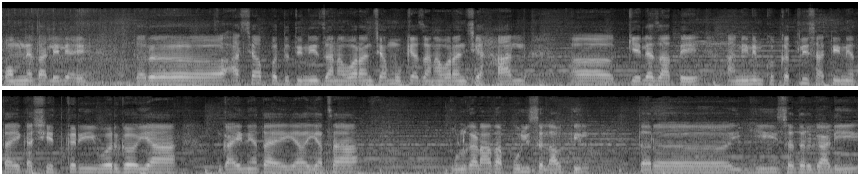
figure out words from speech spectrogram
कोंबण्यात आलेले आहे. तर अशा पद्धतीने जनावरांच्या मुक्या जनावरांचे हाल केल्या जाते. आणि नेमकं कतलीसाठी नेता आहे शेतकरी वर्ग या गाय नेता आहे. या याचा उलगाडा आता पोलीस लावतील. तर ही सदर गाडी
